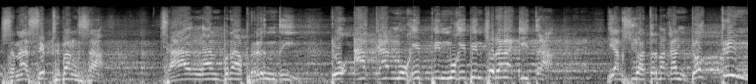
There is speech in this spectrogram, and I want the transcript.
senasib sebangsa jangan pernah berhenti doakan muhibin muhibin saudara kita yang sudah termakan doktrin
